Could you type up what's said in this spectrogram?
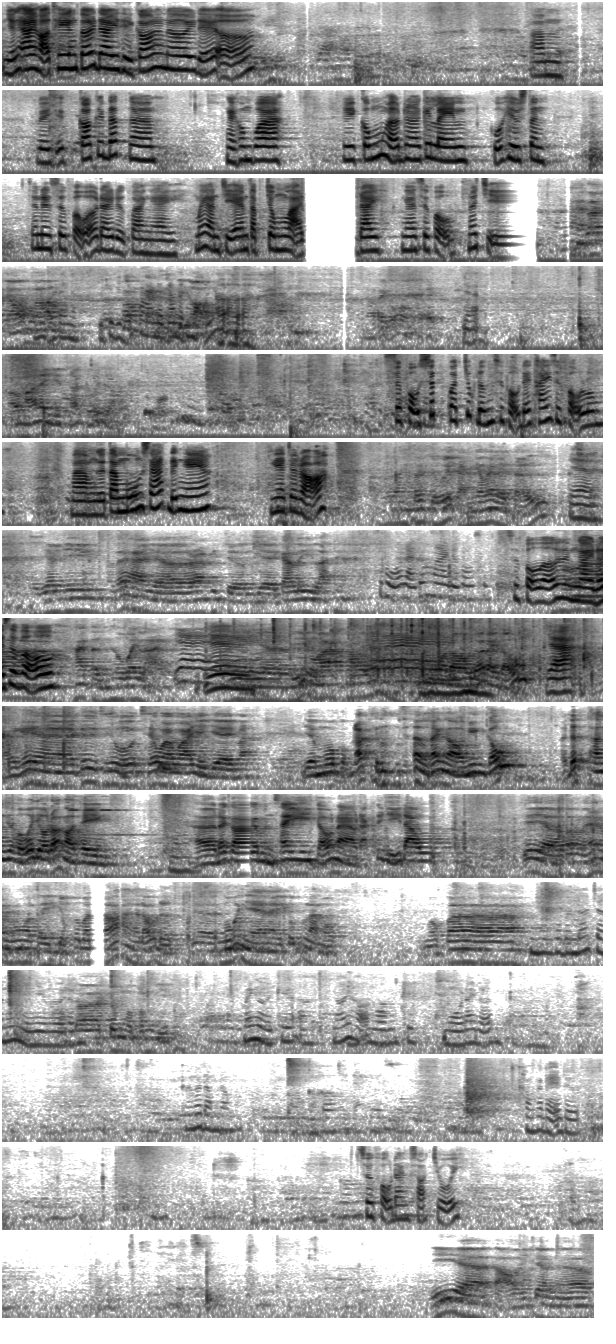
Những ai họ thiên tới đây thì có nơi để ở. um, vì có cái đất uh, ngày hôm qua đi cúng ở ờ, cái land của Houston. Cho nên sư phụ ở đây được vài ngày. Mấy anh chị em tập trung lại đây nghe sư phụ nói chuyện cái gì tay là cho bệnh mỏi Ờ ờ ờ. Dạ. Họ Sư phụ xích qua chút đứng sư phụ để thấy sư phụ luôn. Mà người ta muốn sát để nghe, nghe cho rõ. Sợ chuỗi tặng cho mấy đệ tử Dạ. Giao duyên tới 2 giờ ra phi trường về Cali lại sư phụ ở lại có mai được không sư phụ? Sư phụ ở ngày nữa sư phụ. hai tuần thôi quay lại. Yeah. Yeah. thì ờ, chỉ qua thôi á. Mua đồ đó đầy đủ. Dạ. rồi cái ờ, cứ sẽ qua qua về về mà. Giờ mua cục đất thì nó phải ngồi nghiên cứu. Rồi đích thân sư phụ vô đó ngồi thiền. Ờ, để coi cái mình xây chỗ nào đặt cái gì đâu. Chứ giờ lẽ mua tiền dục ở bên đó đâu có được. Ờ, mua cái nhà này cũng là một một ờ, Qua bên đó cho nó nhiều nhiều người một, ờ, chung một công việc Mấy người kia à, nói họ ngồi bên kia, ngồi đây đỡ bên cạnh. Cứ nó đông đông. Không có để được. Sư phụ đang xỏ chuỗi. Chỉ ờ, tội cho ờ,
